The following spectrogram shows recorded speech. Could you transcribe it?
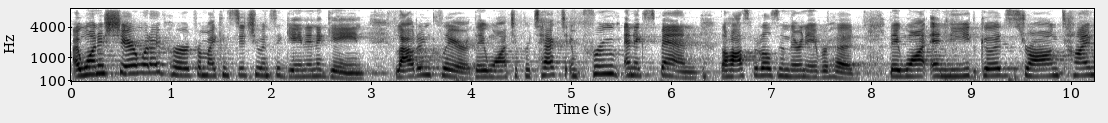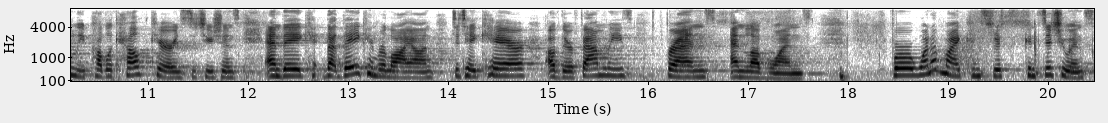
I want to share what I've heard from my constituents again and again, loud and clear. They want to protect, improve and expand the hospitals in their neighbourhood. They want and need good, strong, timely public health care institutions and they, that they can rely on to take care of their families, friends and loved ones. For one of my constituents,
